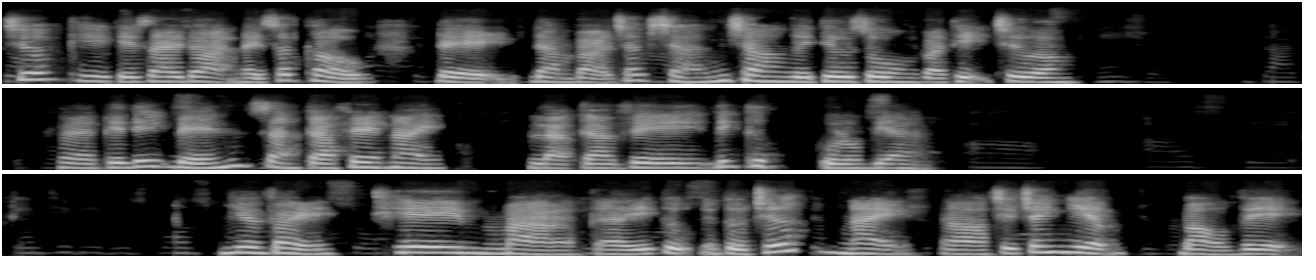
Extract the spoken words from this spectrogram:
trước khi cái giai đoạn này xuất khẩu để đảm bảo chắc chắn cho người tiêu dùng và thị trường về cái đích đến sản cà phê này là cà phê đích thực Colombia. Như vậy, khi mà cái tổ, tổ chức này uh, chịu trách nhiệm bảo vệ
